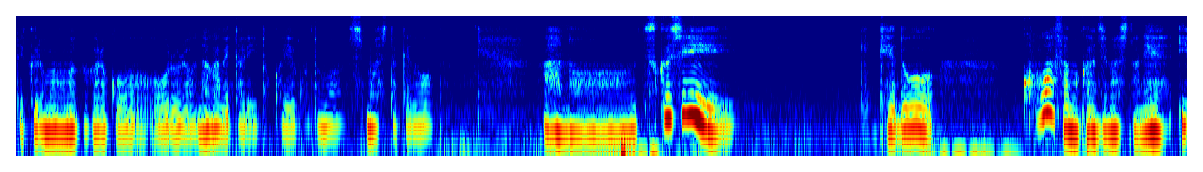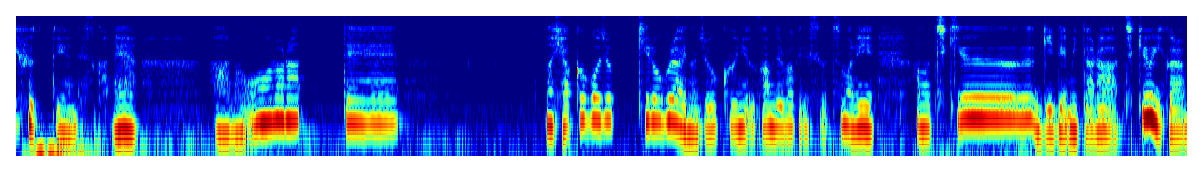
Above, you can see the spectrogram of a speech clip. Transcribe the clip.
で、車の中からこう、オーロラを眺めたりとかいうこともしましたけど、あの、美しいけど、怖さも感じましたね。イフっていうんですかね。あの、オーロラって、まあ、150キロぐらいの上空に浮かんでるわけですよ。つまり、あの、地球儀で見たら、地球儀から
